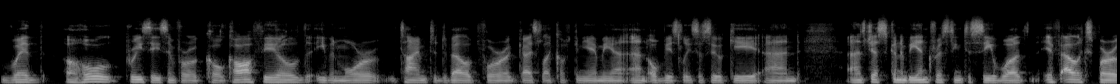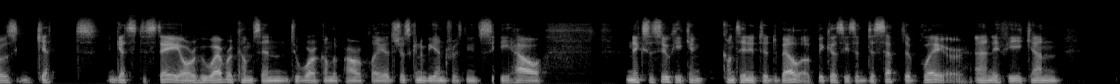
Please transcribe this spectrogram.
with a whole preseason for Cole Caufield, even more time to develop for guys like Kotkaniemi and obviously Suzuki, and, and it's just going to be interesting to see what if Alex Burrows get gets to stay or whoever comes in to work on the power play. It's just going to be interesting to see how Nick Suzuki can continue to develop because he's a deceptive player, and if he can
